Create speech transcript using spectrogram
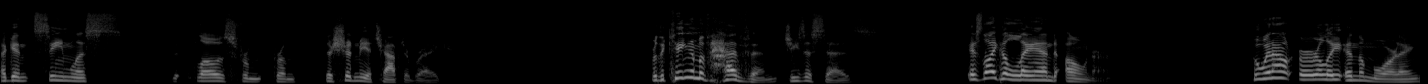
Again, seamless, that flows from, from there shouldn't be a chapter break. For the kingdom of heaven, Jesus says, is like a landowner who went out early in the morning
